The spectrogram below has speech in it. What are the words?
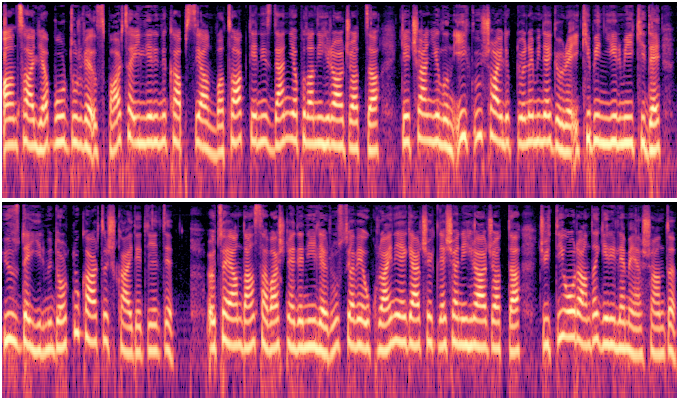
Antalya, Burdur ve Isparta illerini kapsayan Batı Akdeniz'den yapılan ihracatta geçen yılın ilk 3 aylık dönemine göre 2022'de %24'lük artış kaydedildi. Öte yandan savaş nedeniyle Rusya ve Ukrayna'ya gerçekleşen ihracatta ciddi oranda gerileme yaşandı.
